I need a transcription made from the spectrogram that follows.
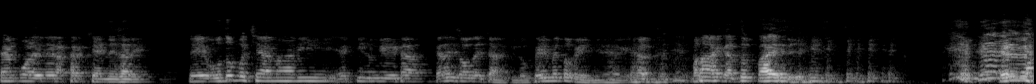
ਟੈਂਪੋ ਵਾਲੇ ਨੇ ਰੱਖ ਰੱਖੇ ਇੰਨੇ ਸਾਰੇ। ਤੇ ਉਹ ਤੋਂ ਪੁੱਛਿਆ ਮੈਂ ਵੀ ਕਿੰਨੂ ਗੇਟ ਆ? ਕਹਿੰਦਾ ਜੀ 100 ਦੇ 4 ਕਿਲੋ। ਫਿਰ ਮੈਂ ਤੋਂ ਵੇਚ ਨਹੀਂ ਹੈਗਾ ਮੈਂ ਕਰ ਤੂੰ ਪਾਏ ਦੇ। ਫਿਰ ਮੈਂ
